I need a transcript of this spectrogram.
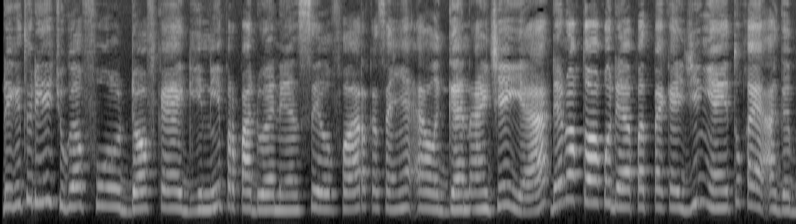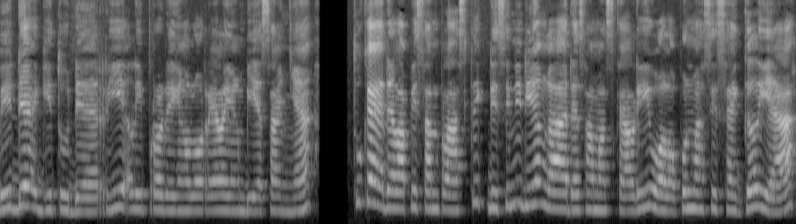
Udah gitu dia juga full doff kayak gini perpaduan dengan silver kesannya elegan aja ya. Dan waktu aku dapat packagingnya itu kayak agak beda gitu dari lip product yang L'Oreal yang biasanya tuh kayak ada lapisan plastik. Di sini dia nggak ada sama sekali walaupun masih segel ya.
